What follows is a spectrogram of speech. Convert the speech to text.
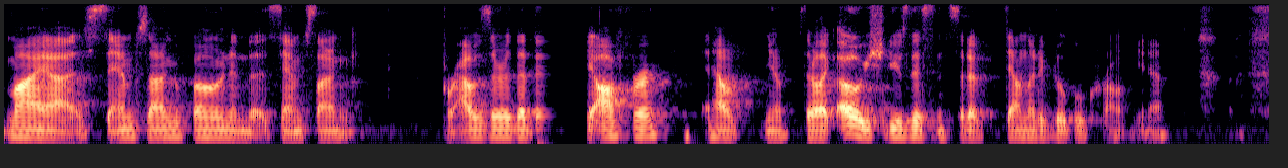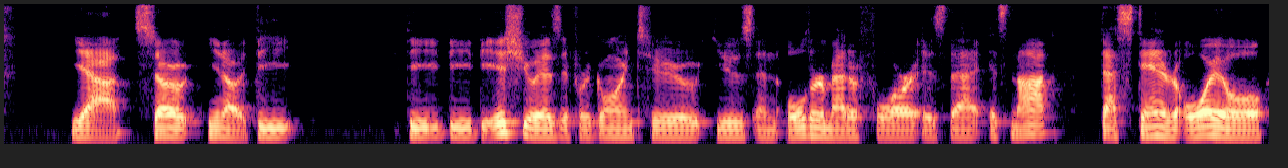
my uh, Samsung phone and the Samsung browser that they offer and how you know they're like oh you should use this instead of downloading google chrome you know? Yeah. So you know the the the the issue is if we're going to use an older metaphor is that it's not that standard oil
